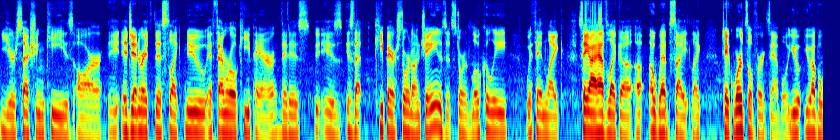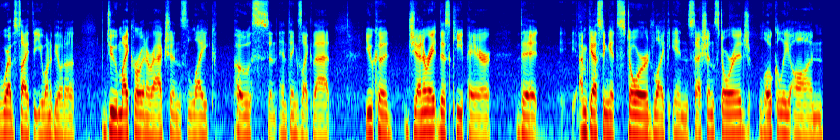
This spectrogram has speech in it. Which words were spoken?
your session keys are it, it, generates this like new ephemeral key pair that is is is that key pair stored on chain is it stored locally within like say i have like a, a, a website like take Wordcel for example you you have a website that you want to be able to do micro interactions like posts and, and things like that, you could generate this key pair that I'm guessing it's stored like in session storage locally on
